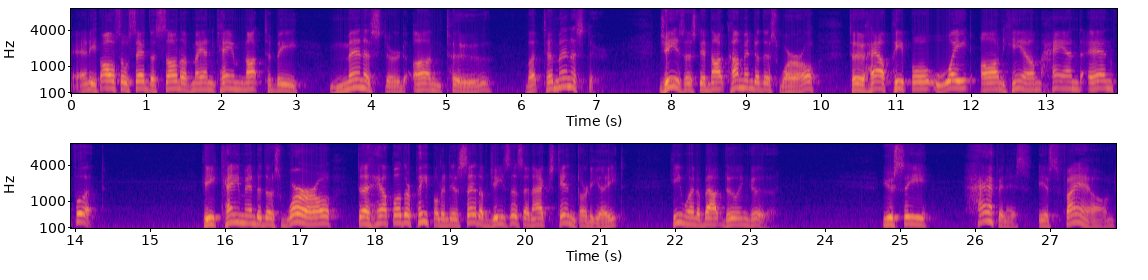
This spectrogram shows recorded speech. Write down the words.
And he also said, The Son of Man came not to be ministered unto, but to minister. Jesus did not come into this world to have people wait on him hand and foot. He came into this world to help other people. And it is said of Jesus in Acts 10 38, he went about doing good. You see, happiness is found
